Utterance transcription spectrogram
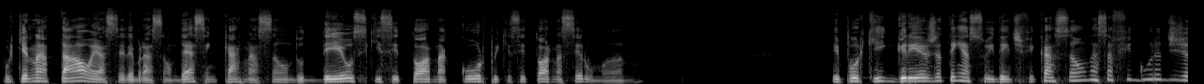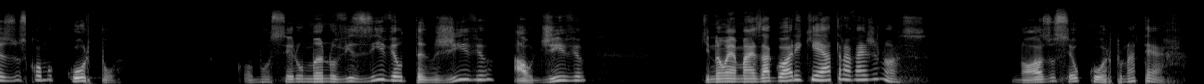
Porque Natal é a celebração dessa encarnação do Deus que se torna corpo e que se torna ser humano. e porque igreja tem a sua identificação nessa figura de Jesus como corpo, como ser humano visível, tangível, audível, que não é mais agora e que é através de nós. Nós, o seu corpo na terra.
